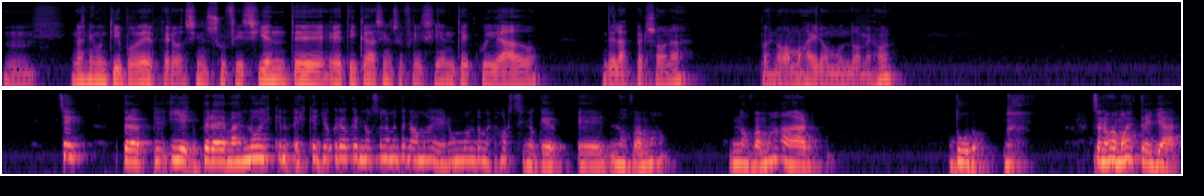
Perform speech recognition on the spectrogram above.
mm, no es ningún tipo de, pero sin suficiente ética, sin suficiente cuidado de las personas, pues no vamos a ir a un mundo mejor. Sí, pero, y- pero además no es que, es que yo creo que no solamente nos vamos a vivir un mundo mejor, sino que eh, nos vamos, nos vamos a dar duro, o sea, nos vamos a estrellar.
